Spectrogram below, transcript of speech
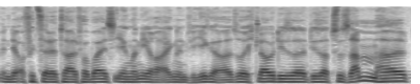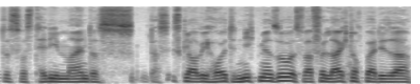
wenn der offizielle Teil vorbei ist, irgendwann ihre eigenen Wege. Also ich glaube, dieser, dieser Zusammenhalt, das, was Teddy meint, das, das ist, glaube ich, heute nicht mehr so. Es war vielleicht noch bei dieser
